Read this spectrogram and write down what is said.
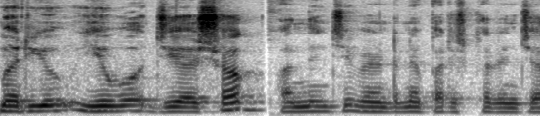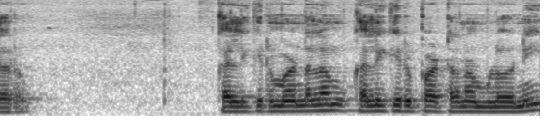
మరియు ఈవో జి అశోక్ స్పందించి వెంటనే పరిష్కరించారు. కలికిరి మండలం కలికిరి పట్టణంలోని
